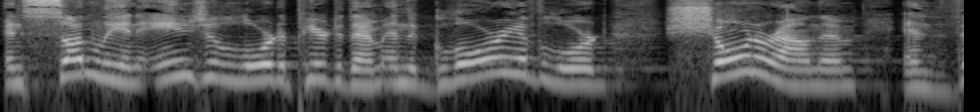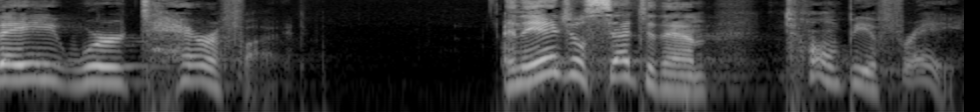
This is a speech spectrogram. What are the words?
And suddenly an angel of the Lord appeared to them, and the glory of the Lord shone around them, and they were terrified. And the angel said to them, Don't be afraid,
